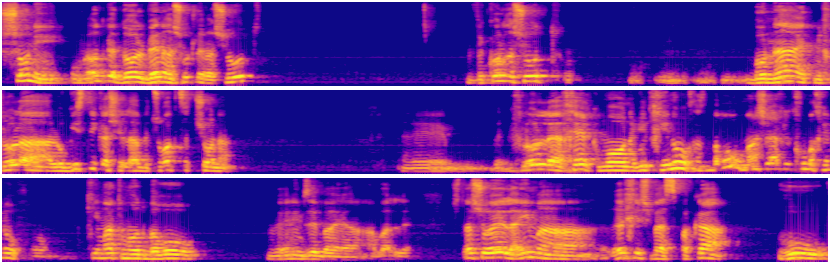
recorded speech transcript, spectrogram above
השוני הוא מאוד גדול בין רשות לרשות וכל רשות בונה את מכלול הלוגיסטיקה שלה בצורה קצת שונה. במכלול אחר כמו נגיד חינוך, אז ברור מה שייך לתחום החינוך, כמעט מאוד ברור ואין עם זה בעיה, אבל כשאתה שואל האם הרכש והאספקה הוא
